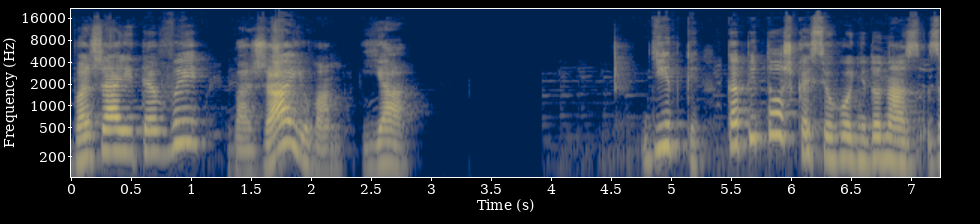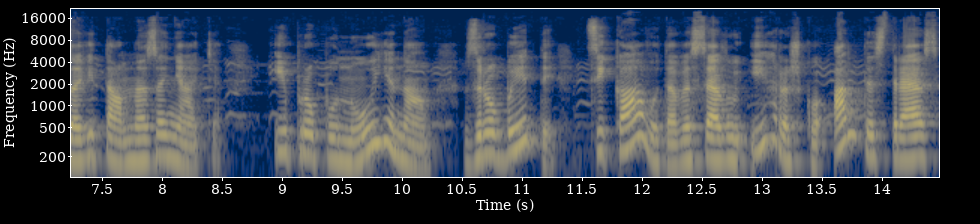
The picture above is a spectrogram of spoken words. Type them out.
Бажаєте ви, бажаю вам я. Дітки, капітошка сьогодні до нас завітав на заняття і пропонує нам зробити цікаву та веселу іграшку антистрес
